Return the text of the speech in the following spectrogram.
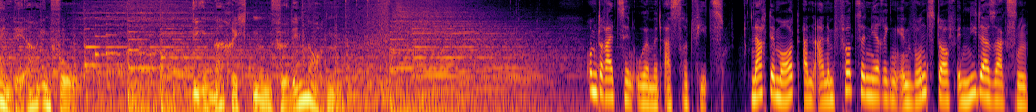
NDR Info. Die Nachrichten für den Norden. Um 13 Uhr mit Astrid Fietz. Nach dem Mord an einem 14-Jährigen in Wunsdorf in Niedersachsen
